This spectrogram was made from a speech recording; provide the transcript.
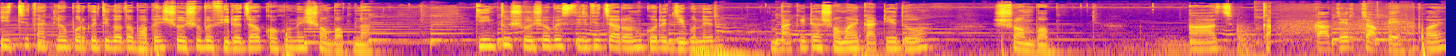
ইচ্ছে থাকলেও প্রকৃতিগতভাবে শৈশবে ফিরে যাওয়া কখনোই সম্ভব না। কিন্তু শৈশবের স্মৃতিচারণ করে জীবনের বাকিটা সময় কাটিয়ে দেওয়া সম্ভব। আজ কাজের চাপে। হয়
